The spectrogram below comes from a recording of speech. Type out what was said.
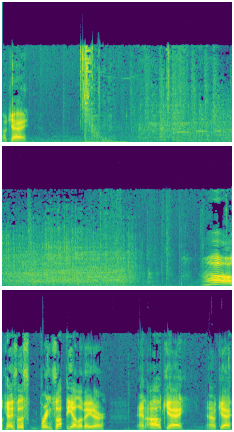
Okay. Oh, okay, so this brings up the elevator. And okay. Okay.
